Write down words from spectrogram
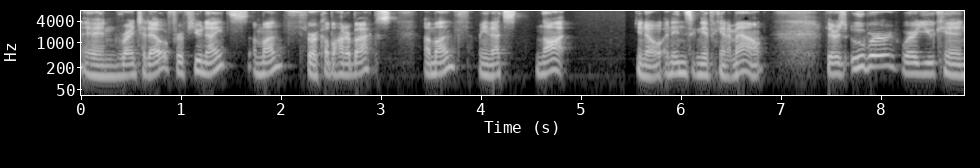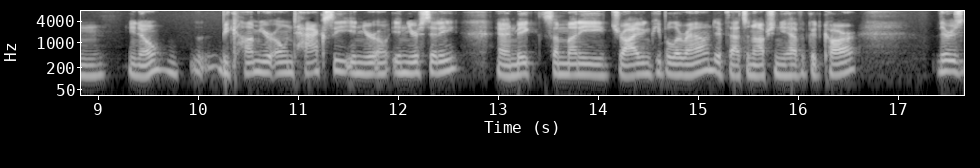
and rent it out for a few nights a month for a couple hundred bucks a month. I mean, that's not you know an insignificant amount. There's Uber where you can you know become your own taxi in your own, in your city and make some money driving people around if that's an option you have a good car. There's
